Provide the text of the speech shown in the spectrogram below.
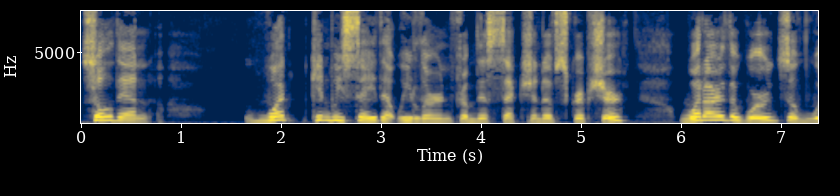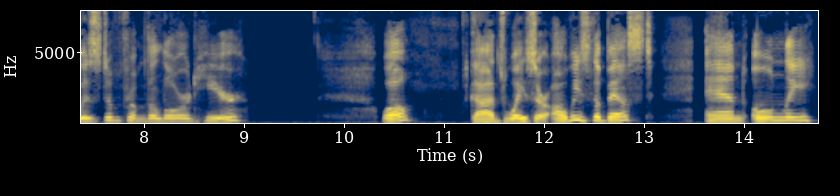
So then, what can we say that we learn from this section of Scripture? What are the words of wisdom from the Lord here? Well, God's ways are always the best, and only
